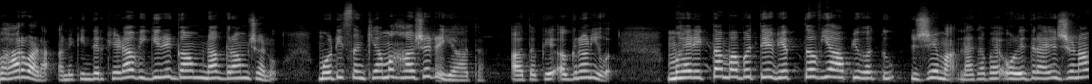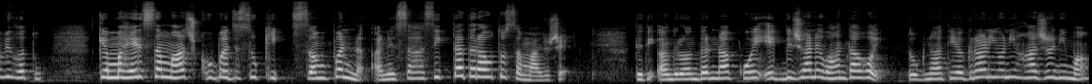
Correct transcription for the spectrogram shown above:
ભારવાડા અને કિંદરખેડા વગેરે ગામના ગ્રામજનો મોટી સંખ્યામાં હાજર રહ્યા હતા. આ તકે અગ્રણીઓ મહેર એકતા બાબતે વ્યક્તવ્ય આપ્યું હતું, જેમાં નાથાભાઈ ઓળેદરાએ જણાવ્યું હતું કે, મહેર સમાજ ખૂબ જ સુખી, સંપન્ન અને સાહસિકતા ધરાવતો સમાજ છે. તેથી અંદરો અંદરના કોઈ એકબીજાને વાંધા હોય તો જ્ઞાતિ અગ્રણીઓની હાજરીમાં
